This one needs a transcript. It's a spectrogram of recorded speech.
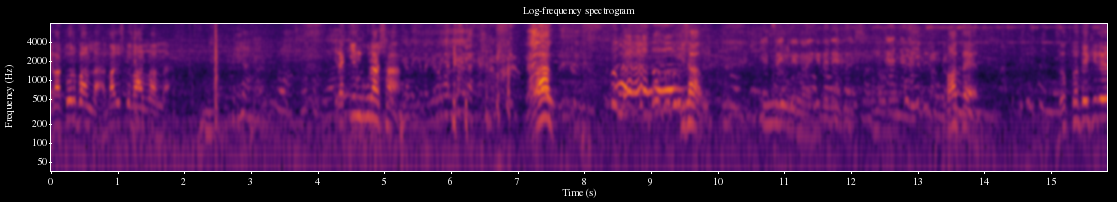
এবার তোর পাল্লা মানুষকে পাল্লা আল্লাহ এটা কিংগুরা সাপ রাম কি সাপ বাদ দেন। দেখি রে।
